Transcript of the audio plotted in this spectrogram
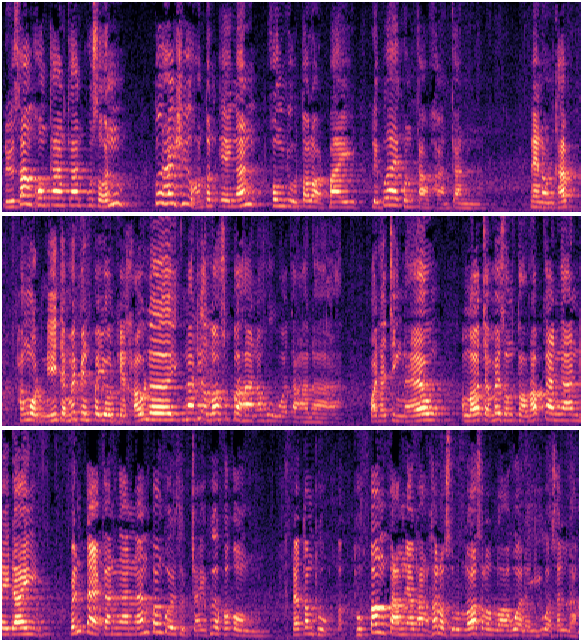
หรือสร้างโครงการการกุศล เพื่อให้ชื่อของตนเองนั้นคงอยู่ตลอดไป หรือเพื่อให้คนกล่าวขานกัน แน่นอนครับ ทั้งหมดนี้จะไม่เป็นประโยชน์แก่เขาเลย หน้าที่อัลลอฮฺสุบฮานะฮูวาตาอาลาพอแท้จริงแล้วอัลลอฮ์จะไม่ทรงตอบรับการงานใด ๆ เว้นแต่การงานนั้นต้องบริสุทธิ์ใจเพื่อพระองค์ และต้องถูกถูกต้องตามแนวทางของท่านรอสุลลอฮ์สลลัลลอฮุอะลัยฮิวะสัลลัม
